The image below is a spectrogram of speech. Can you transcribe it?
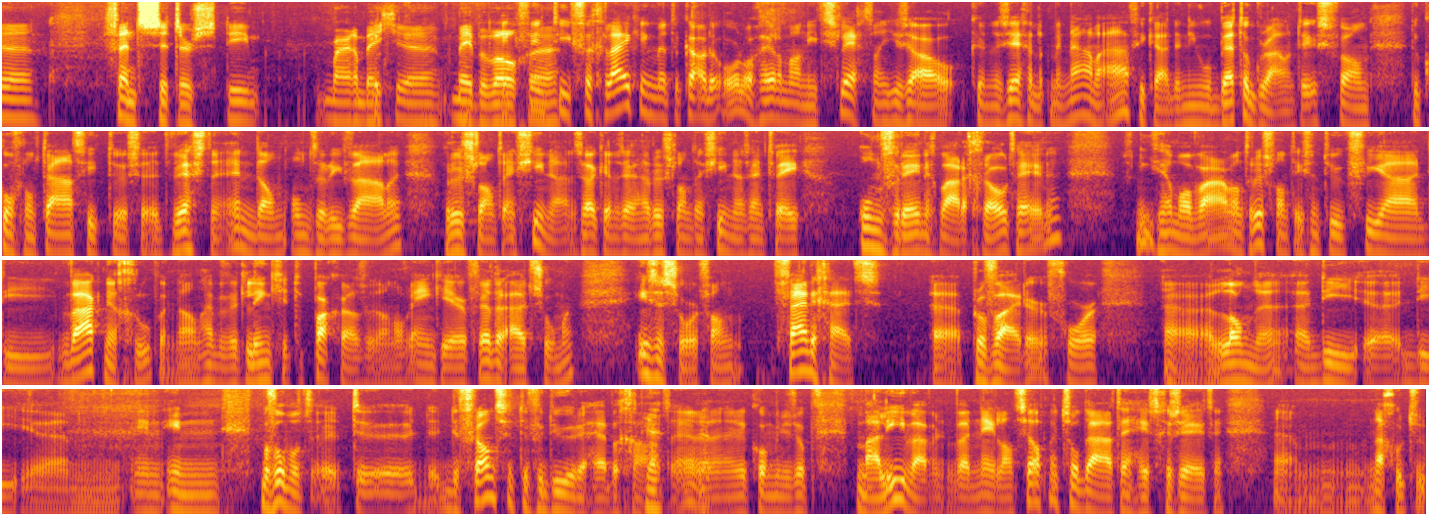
fence-sitters die maar een beetje mee bewogen. Ik vind die vergelijking met de Koude Oorlog helemaal niet slecht. Want je zou kunnen zeggen dat met name Afrika de nieuwe battleground is van de confrontatie tussen het Westen en dan onze rivalen Rusland en China. Dan zou je kunnen zeggen, Rusland en China zijn twee onverenigbare grootheden. Is niet helemaal waar, want Rusland is natuurlijk via die Wagner-groep, en dan hebben we het linkje te pakken als we dan nog één keer verder uitzoomen, is een soort van veiligheidsprovider uh, voor uh, landen uh, die, uh, die um, in, in bijvoorbeeld te, de, de, Fransen te verduren hebben gehad. Ja, hè. Ja. Dan kom je dus op Mali, waar, waar Nederland zelf met soldaten heeft gezeten. Um, nou goed,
